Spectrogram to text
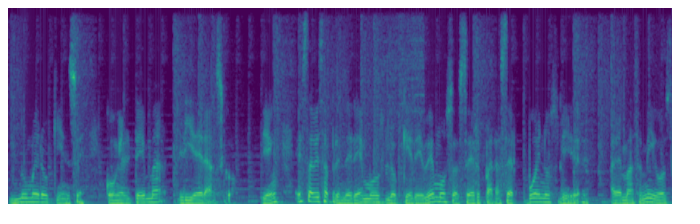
número 15 con el tema liderazgo. Bien, esta vez aprenderemos lo que debemos hacer para ser buenos líderes. Además amigos,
